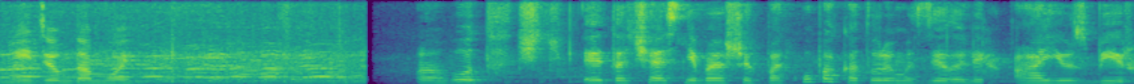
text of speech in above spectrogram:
Мы идем домой. А вот эта часть небольших покупок, которые мы сделали. Аюсбир.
